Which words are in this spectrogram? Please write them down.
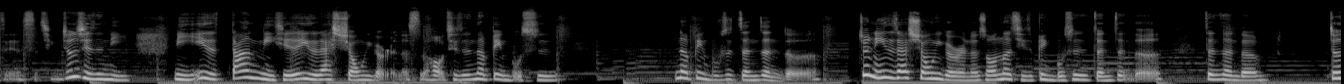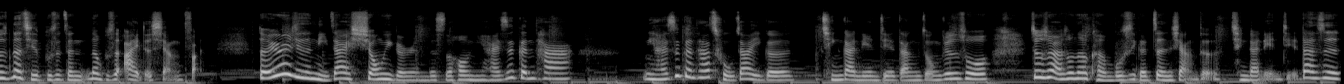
这件事情，就是其实你你一直当你其实一直在凶一个人的时候，其实那并不是那并不是真正的。就你一直在凶一个人的时候，那其实并不是真正的、真正的，就是那其实不是真，那不是爱的相反。对，因为其实你在凶一个人的时候，你还是跟他，你还是跟他处在一个情感连接当中。就是说，就虽然说那可能不是一个正向的情感连接，但是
